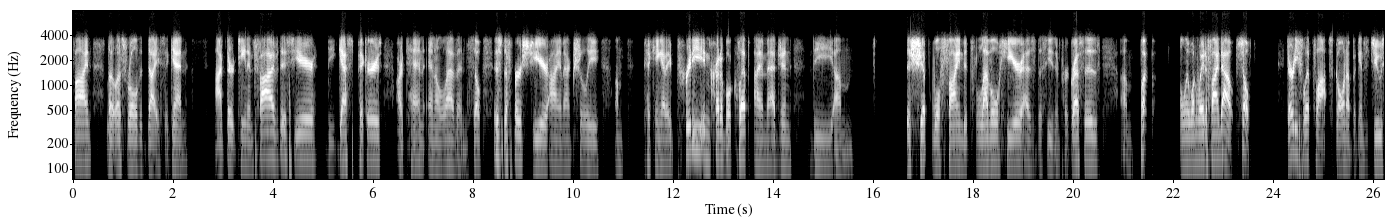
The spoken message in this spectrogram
fine. Let, let's roll the dice. Again, I'm 13 and 5 this year. The guest pickers are 10 and 11. So this is the first year I am actually um, picking at a pretty incredible clip. I imagine the um, the ship will find its level here as the season progresses, um, but only one way to find out. So, dirty flip flops going up against Juice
